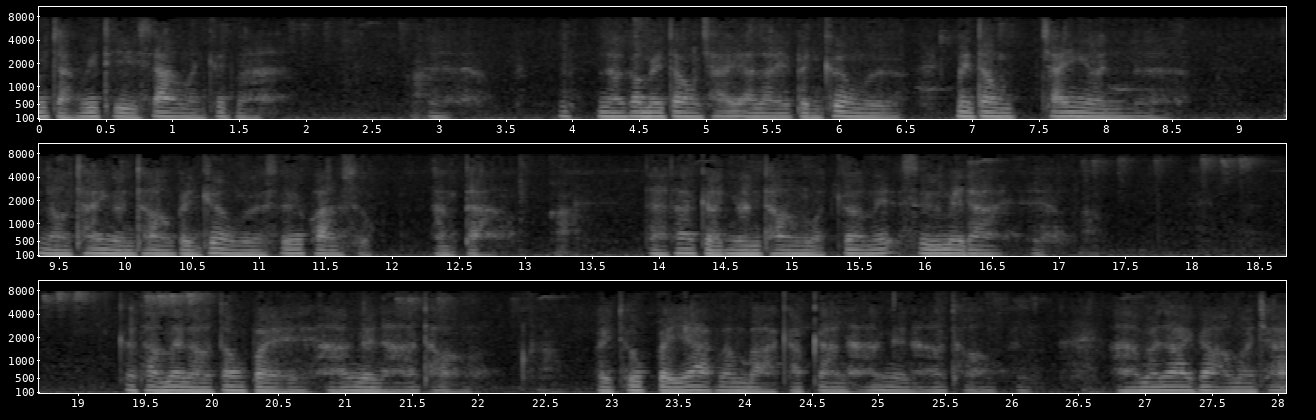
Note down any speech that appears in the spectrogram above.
รู้จักวิธีสร้างมันขึ้นมา แล้วก็ไม่ต้องใช้อะไรเป็นเครื่องมือ ไม่ต้องใช้เงิน เราใช้เงินทองเป็นเครื่องมือซื้อความสุขต่างๆ แต่ถ้าเกิดเงินทองหมดก็ไม่ซื้อไม่ได้ ก็ทำให้เราต้องไปหาเงินหาทอง ไปทุกข์ไปยากลำบากกับการหาเงินหาทอง หามาได้ก็เอามาใช้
